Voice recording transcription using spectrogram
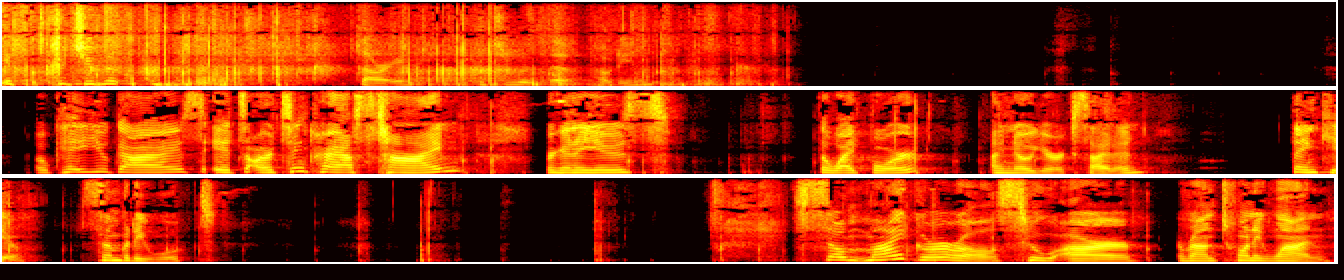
If, could you move? Sorry, could you move the podium? Okay, you guys, it's arts and crafts time. We're going to use the whiteboard. I know you're excited. Thank you. Somebody whooped. So my girls who are around 21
